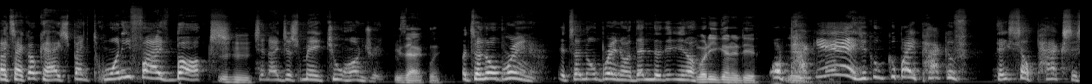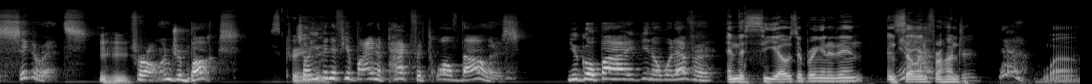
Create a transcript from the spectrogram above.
it's like, okay, I spent 25 bucks mm-hmm. and I just made 200. Exactly. It's a no-brainer. It's a no-brainer. Then, the, you know, What are you gonna do? or pack, yeah, you can go buy a pack of. They sell packs of cigarettes mm-hmm. for a hundred bucks. It's crazy. So even if you're buying a pack for twelve dollars, you go buy, you know, whatever. and the COs are bringing it in and selling Yeah. for hundred. Yeah, Wow.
